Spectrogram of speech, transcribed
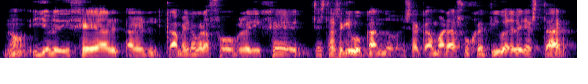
¿no? Y yo le dije al, al, camarógrafo, le dije, te estás equivocando, esa cámara subjetiva debería estar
